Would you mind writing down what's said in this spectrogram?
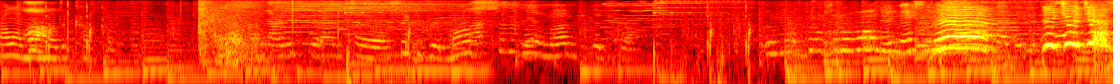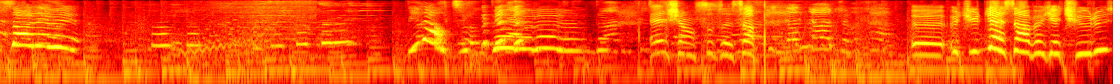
Tamam anladık kanka. Evet, 8 elmas. Ve ikinci efsanevi. Bir altın. en şanssız hesap. Ee, üçüncü hesaba geçiyoruz.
